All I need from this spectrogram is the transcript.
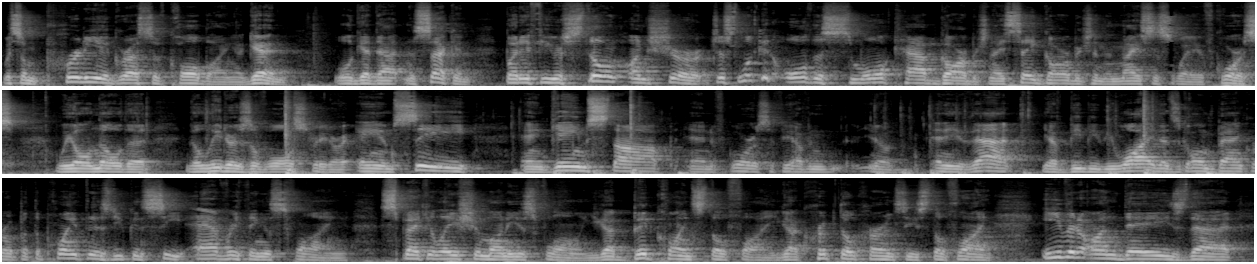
with some pretty aggressive call buying. Again, we'll get that in a second. But if you're still unsure, just look at all the small cap garbage. And I say garbage in the nicest way. Of course, we all know that the leaders of Wall Street are AMC, and GameStop, and of course, if you haven't, you know, any of that, you have BBBY that's going bankrupt. But the point is, you can see everything is flying. Speculation money is flowing. You got Bitcoin still flying. You got cryptocurrency still flying. Even on days that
